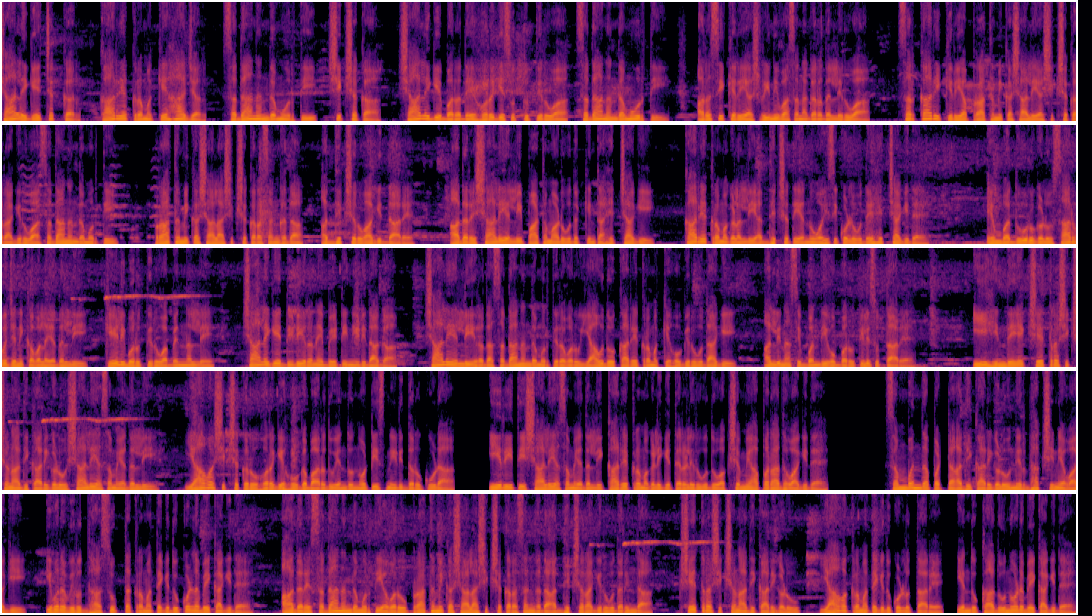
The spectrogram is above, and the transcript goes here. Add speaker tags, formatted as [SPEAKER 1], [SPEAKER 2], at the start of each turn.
[SPEAKER 1] ಶಾಲೆಗೆ ಚಕ್ಕರ್, ಕಾರ್ಯಕ್ರಮಕ್ಕೆ ಹಾಜರ್. ಸದಾನಂದ ಮೂರ್ತಿ ಶಿಕ್ಷಕ. ಶಾಲೆಗೆ ಬರದೆ ಹೊರಗೆ ಸುತ್ತುತ್ತಿರುವ ಸದಾನಂದ ಮೂರ್ತಿ ಅರಸೀಕೆರೆಯ ಶ್ರೀನಿವಾಸ ನಗರದಲ್ಲಿರುವ ಸರ್ಕಾರಿ ಕಿರಿಯ ಪ್ರಾಥಮಿಕ ಶಾಲೆಯ ಶಿಕ್ಷಕರಾಗಿರುವ ಸದಾನಂದ ಮೂರ್ತಿ ಪ್ರಾಥಮಿಕ ಶಾಲಾ ಶಿಕ್ಷಕರ ಸಂಘದ ಅಧ್ಯಕ್ಷರೂ ಆಗಿದ್ದಾರೆ. ಆದರೆ ಶಾಲೆಯಲ್ಲಿ ಪಾಠ ಮಾಡುವುದಕ್ಕಿಂತ ಹೆಚ್ಚಾಗಿ ಕಾರ್ಯಕ್ರಮಗಳಲ್ಲಿ ಅಧ್ಯಕ್ಷತೆಯನ್ನು ವಹಿಸಿಕೊಳ್ಳುವುದೇ ಹೆಚ್ಚಾಗಿದೆ. ಎಂಬ ದೂರುಗಳು ಸಾರ್ವಜನಿಕ ವಲಯದಲ್ಲಿ ಕೇಳಿಬರುತ್ತಿರುವ ಬೆನ್ನಲ್ಲೇ ಶಾಲೆಗೆ ದಿಢೀರನೆ ಭೇಟಿ ನೀಡಿದಾಗ ಶಾಲೆಯಲ್ಲಿ ಇರದ ಸದಾನಂದಮೂರ್ತಿರವರು ಯಾವುದೋ ಕಾರ್ಯಕ್ರಮಕ್ಕೆ ಹೋಗಿರುವುದಾಗಿ ಅಲ್ಲಿನ ಸಿಬ್ಬಂದಿ ಒಬ್ಬರು ತಿಳಿಸುತ್ತಾರೆ. ಈ ಹಿಂದೆಯೇ ಕ್ಷೇತ್ರ ಶಿಕ್ಷಣಾಧಿಕಾರಿಗಳು ಶಾಲೆಯ ಸಮಯದಲ್ಲಿ ಯಾವ ಶಿಕ್ಷಕರು ಹೊರಗೆ ಹೋಗಬಾರದು ಎಂದು ನೋಟಿಸ್ ನೀಡಿದ್ದರೂ ಕೂಡ ಈ ರೀತಿ ಶಾಲೆಯ ಸಮಯದಲ್ಲಿ ಕಾರ್ಯಕ್ರಮಗಳಿಗೆ ತೆರಳಿರುವುದು ಅಕ್ಷಮ್ಯ ಅಪರಾಧವಾಗಿದೆ. ಸಂಬಂಧಪಟ್ಟ ಅಧಿಕಾರಿಗಳು ನಿರ್ದಾಕ್ಷಿಣ್ಯವಾಗಿ ಇವರ ವಿರುದ್ಧ ಸೂಕ್ತ ಕ್ರಮ ತೆಗೆದುಕೊಳ್ಳಬೇಕಾಗಿದೆ. ಆದರೆ ಸದಾನಂದಮೂರ್ತಿ ಅವರು ಪ್ರಾಥಮಿಕ ಶಾಲಾ ಶಿಕ್ಷಕರ ಸಂಘದ ಅಧ್ಯಕ್ಷರಾಗಿರುವುದರಿಂದ ಕ್ಷೇತ್ರ ಶಿಕ್ಷಣಾಧಿಕಾರಿಗಳು ಯಾವ ಕ್ರಮ ತೆಗೆದುಕೊಳ್ಳುತ್ತಾರೆ ಎಂದು ಕಾದು ನೋಡಬೇಕಾಗಿದೆ.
